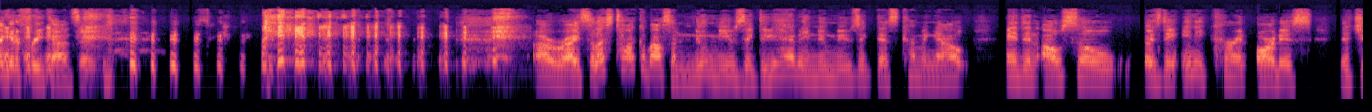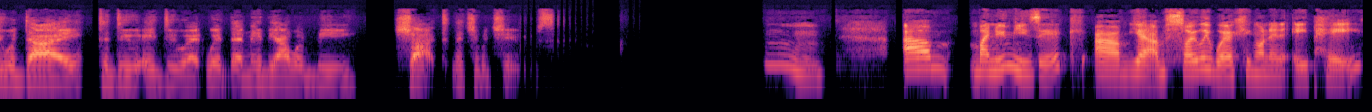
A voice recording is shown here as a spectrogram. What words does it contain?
I get a free concert. All right, so let's talk about some new music. Do you have any new music that's coming out? And then also, is there any current artists that you would die to do a duet with that maybe I would be shocked that you would choose? Hmm. Um, my new music. Um, yeah, I'm slowly working on an EP.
